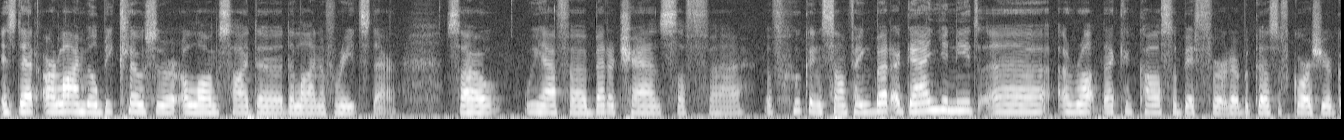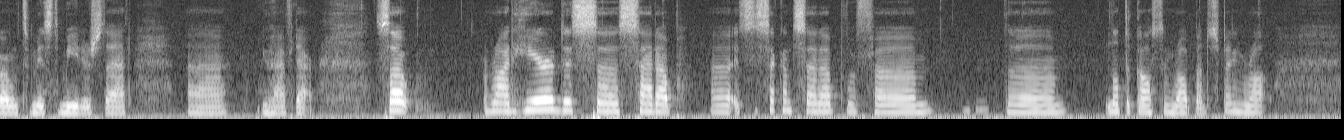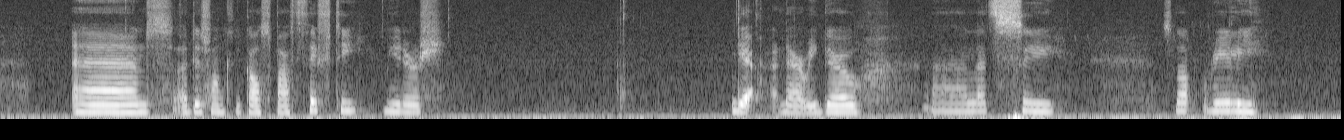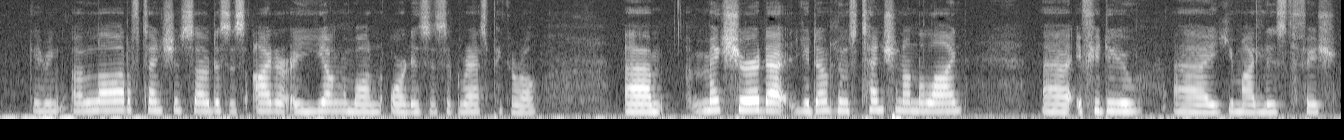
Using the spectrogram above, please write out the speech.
is that our line will be closer alongside the, the line of reeds there. So we have a better chance of, uh, of hooking something but again you need uh, a rod that can cast a bit further because of course you're going to miss the meters that uh, you have there so right here this uh, setup uh, it's the second setup with um, the not the casting rod but the spinning rod. And uh, this one can cast about 50 meters. Yeah. There we go. Uh, let's see. It's not really giving a lot of tension so this is either a young one or this is a grass pickerel. Um, make sure that you don't lose tension on the line. Uh, if you do uh, you might lose the fish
